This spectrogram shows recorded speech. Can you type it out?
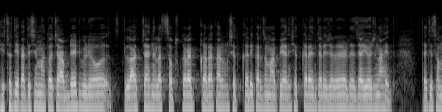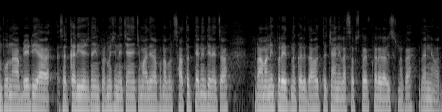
हीच होती एक अतिशय महत्त्वाची अपडेट. व्हिडिओला चॅनलला सबस्क्राईब करा कारण शेतकरी कर्जमाफी आणि शेतकऱ्यांच्या रिलेटेड ज्या योजना आहेत त्याची संपूर्ण अपडेट या सरकारी योजना इन्फॉर्मेशन या चॅनलच्या माध्यमातून आपण सातत्याने देण्याचा प्रामाणिक प्रयत्न करीत आहोत. तर चॅनलला सबस्क्राईब करायला विसरू नका. धन्यवाद.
